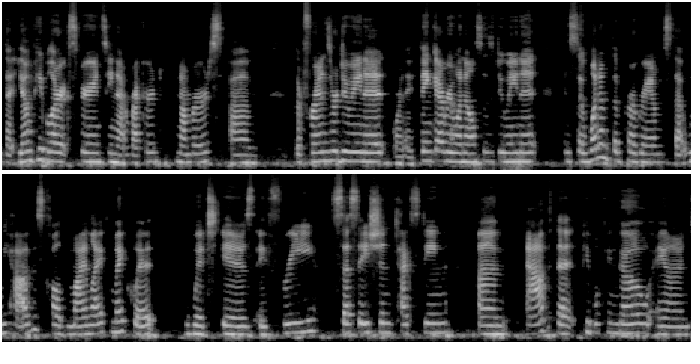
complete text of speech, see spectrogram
that young people are experiencing at record numbers. Um, their friends are doing it, or they think everyone else is doing it. And so, one of the programs that we have is called My Life, My Quit, which is a free cessation texting um, app that people can go and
